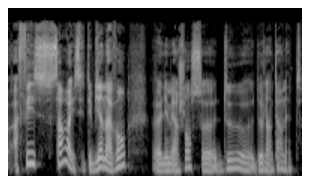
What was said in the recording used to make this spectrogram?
a fait ça, et c'était bien avant euh, l'émergence de, de l'Internet.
